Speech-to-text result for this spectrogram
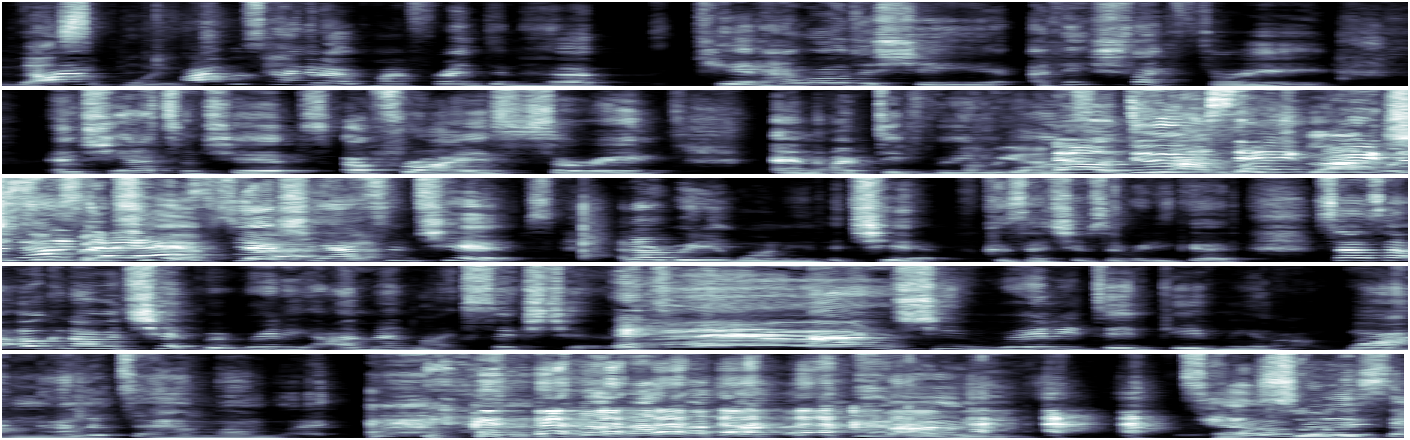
That's I- the point. I was hanging out with my friend and her kid. How old is she? I think she's like three. And she had some chips, uh, fries, sorry. And I did really Oh, yeah. want No, some do you say language we're She had some chips. Yeah, she had Yeah. some chips. And I really wanted a chip because her chips are really good. So I was like, oh, can I have a chip? But really, I meant like six chips. and she really did give me like one. And I looked at her mom like, Mommy. tell Sort this Rosie to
